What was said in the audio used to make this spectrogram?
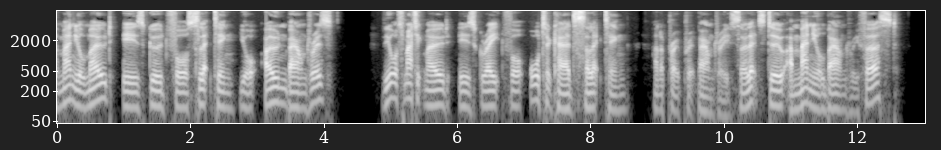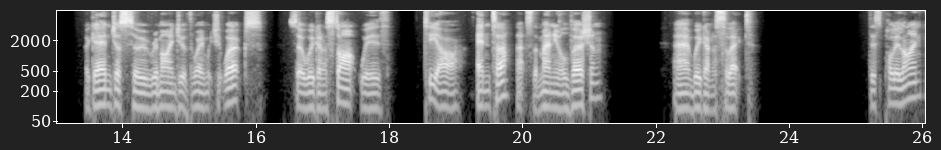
The manual mode is good for selecting your own boundaries. The automatic mode is great for AutoCAD selecting an appropriate boundary. So let's do a manual boundary first. Again, just to remind you of the way in which it works. So we're going to start with TR enter, that's the manual version and we're going to select this polyline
